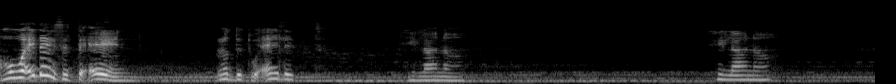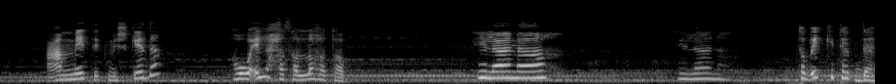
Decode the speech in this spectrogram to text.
هو إيه ده يا ست آن؟ ردت وقالت هيلانا هيلانا. عمتك مش كده؟ هو إيه اللي حصل لها طب؟ هيلانا هيلانا. طب إيه الكتاب ده؟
